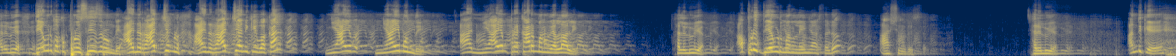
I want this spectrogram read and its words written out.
హలో దేవునికి ఒక ప్రొసీజర్ ఉంది. ఆయన రాజ్యంలో ఆయన రాజ్యానికి ఒక న్యాయ న్యాయం ఉంది. ఆ న్యాయం ప్రకారం మనం వెళ్ళాలి. హల్లెలూయా. అప్పుడు దేవుడు మనల్ని ఏం చేస్తాడు? ఆశీర్వదిస్తాడు. లూయ అందుకే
